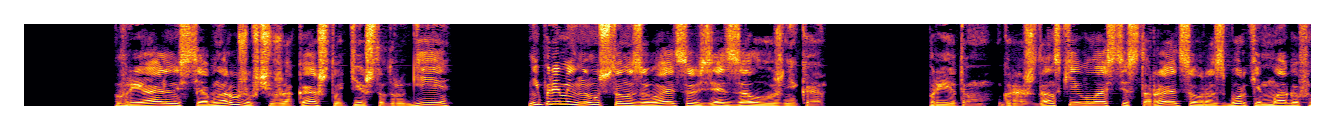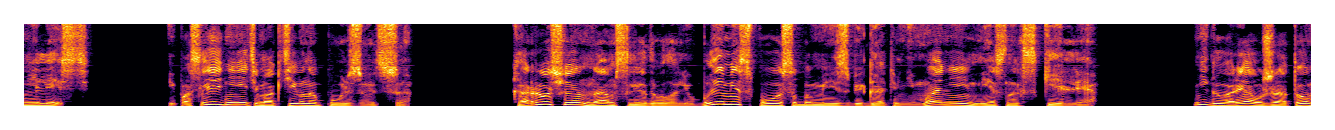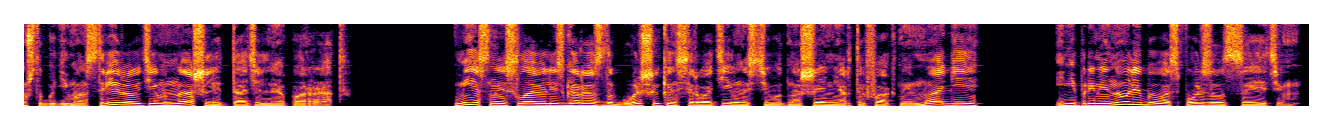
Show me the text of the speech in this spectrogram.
в реальности, обнаружив чужака, что те, что другие, не применут, что называется, взять заложника. При этом гражданские власти стараются в разборке магов не лезть, и последние этим активно пользуются. Короче, нам следовало любыми способами избегать внимания местных скелли. Не говоря уже о том, чтобы демонстрировать им наш летательный аппарат. Местные славились гораздо большей консервативностью в отношении артефактной магии и не применули бы воспользоваться этим.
